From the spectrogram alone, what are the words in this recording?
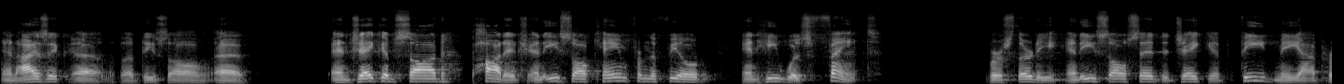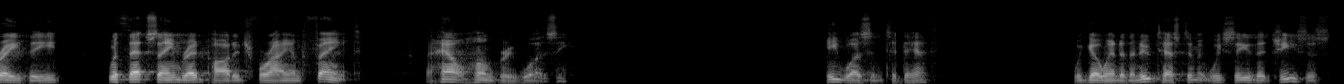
and Isaac uh, loved Esau. Uh, and Jacob sawed pottage, and Esau came from the field, and he was faint. Verse 30 And Esau said to Jacob, Feed me, I pray thee, with that same red pottage, for I am faint. How hungry was he? He wasn't to death. We go into the New Testament, we see that Jesus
